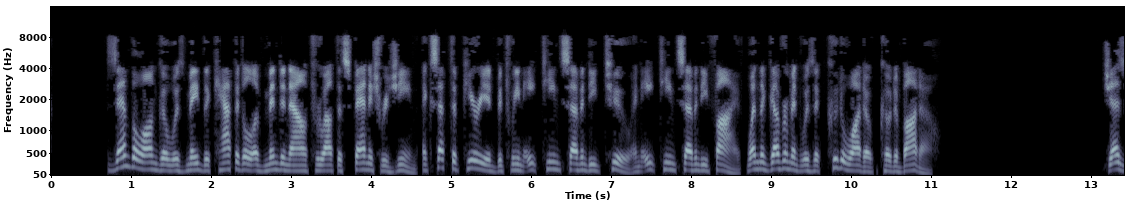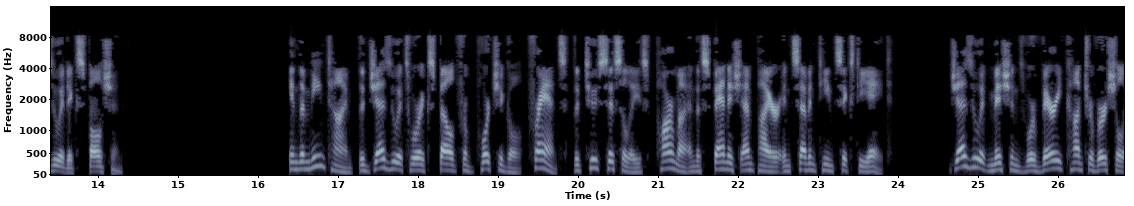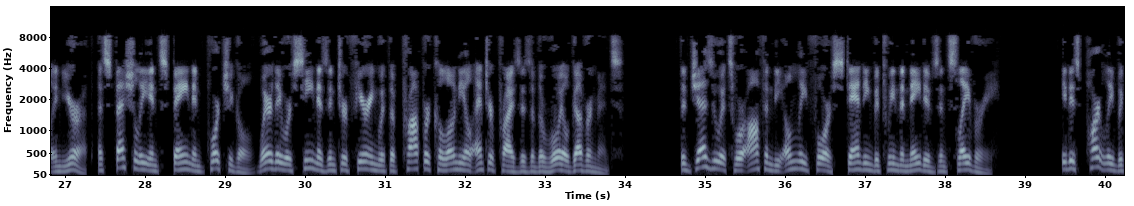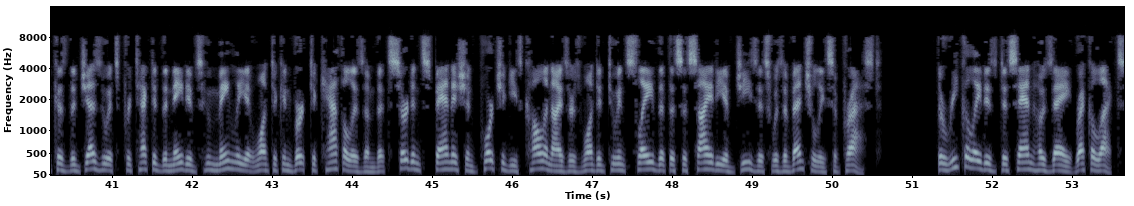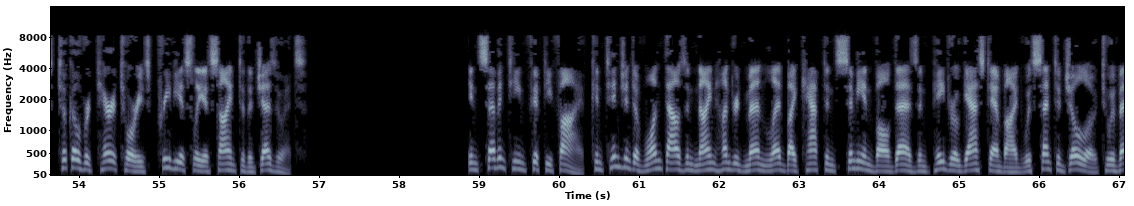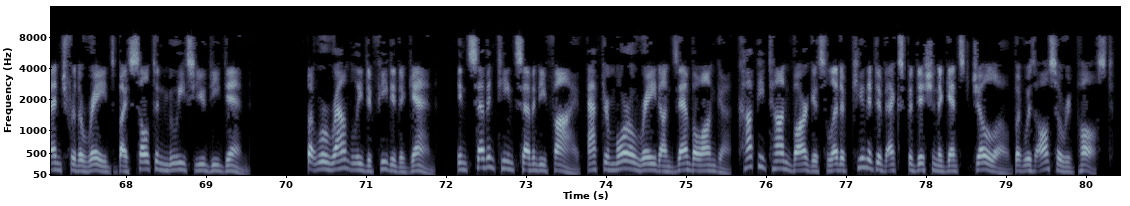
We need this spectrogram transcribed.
Zamboanga was made the capital of Mindanao throughout the Spanish regime, except the period between 1872 and 1875, when the government was at Cotahuato, Cotabato. Jesuit expulsion in the meantime, the Jesuits were expelled from Portugal, France, the two Sicilies, Parma and the Spanish Empire in 1768. Jesuit missions were very controversial in Europe, especially in Spain and Portugal, where they were seen as interfering with the proper colonial enterprises of the royal governments. The Jesuits were often the only force standing between the natives and slavery. It is partly because the Jesuits protected the natives who mainly it want to convert to Catholicism that certain Spanish and Portuguese colonizers wanted to enslave that the Society of Jesus was eventually suppressed. The Recoletas de San Jose Recollects took over territories previously assigned to the Jesuits. In 1755, contingent of 1,900 men led by Captains Simeon Valdez and Pedro Gastambide was sent to Jolo to avenge for the raids by Sultan Muis ud Din. But were roundly defeated again. In 1775, after Moro raid on Zamboanga, Capitan Vargas led a punitive expedition against Jolo but was also repulsed.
